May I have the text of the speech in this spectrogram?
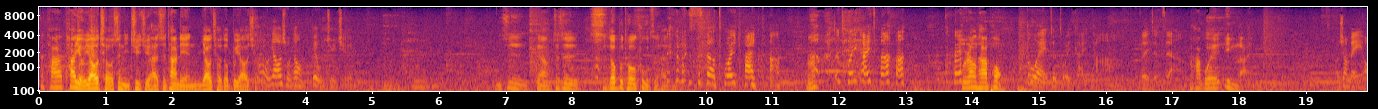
那他他有要求是你拒绝，还是他连要求都不要求他？有要求，但我被我拒绝。你是怎样？就是死都不脱裤子，还是 不是要推开他，嗯 就推开他，不让他碰？对，就推开他，对，就这样。那他不会硬来？好像没有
